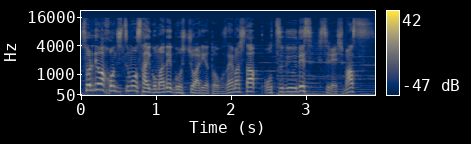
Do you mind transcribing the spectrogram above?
それでは本日も最後までご視聴ありがとうございました。おつぐです。失礼します。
